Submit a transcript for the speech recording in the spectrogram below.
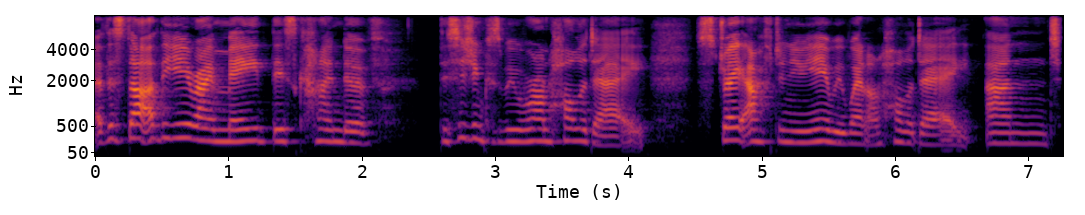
at the start of the year, I made this kind of decision because we were on holiday. Straight after New Year, we went on holiday and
